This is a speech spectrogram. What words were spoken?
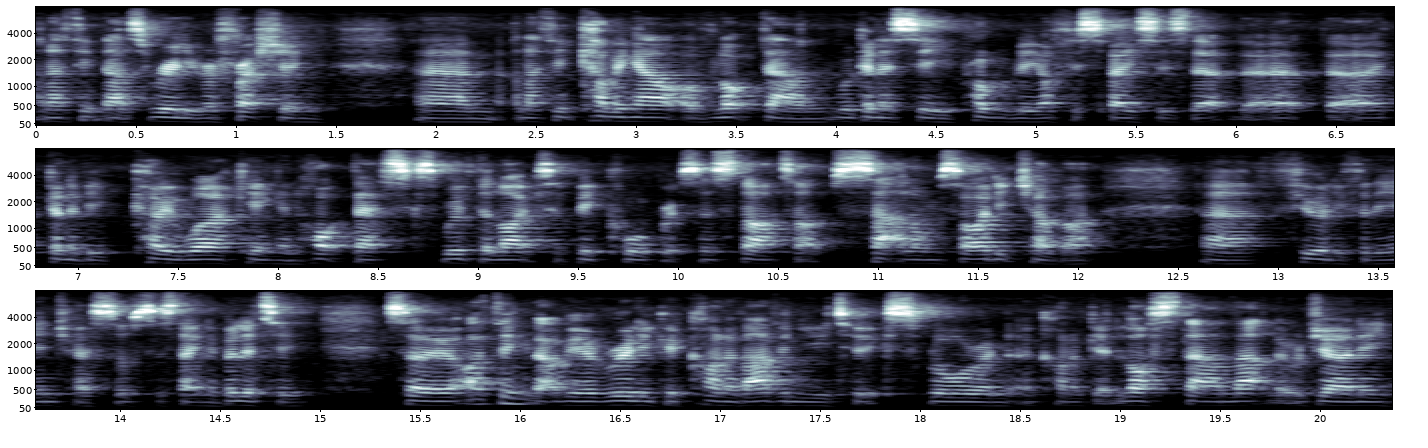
and i think that's really refreshing um, and I think coming out of lockdown, we're going to see probably office spaces that, that, are, that are going to be co working and hot desks with the likes of big corporates and startups sat alongside each other. Uh, purely for the interests of sustainability. So I think that would be a really good kind of avenue to explore and, and kind of get lost down that little journey.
